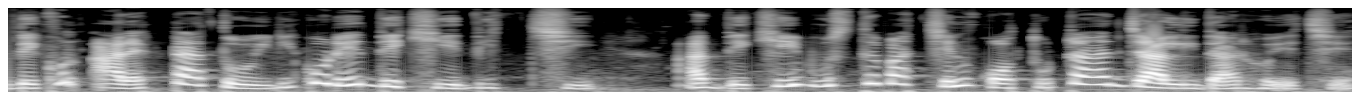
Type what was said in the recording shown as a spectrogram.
দেখুন, আরেকটা তৈরি করে দেখিয়ে দিচ্ছি। আর দেখেই বুঝতে পাচ্ছেন কতটা জালিদার হয়েছে।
